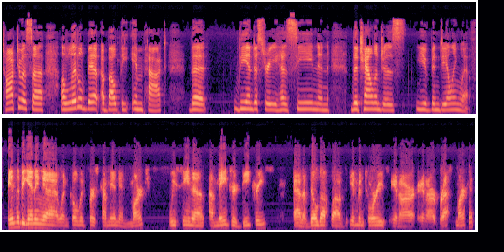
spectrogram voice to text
Talk to us uh, a little bit about the impact that the industry has seen and the challenges you've been dealing with? In the beginning, uh, when COVID first come in in March, we've seen a, a major decrease and a buildup of inventories in our in our breast market,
